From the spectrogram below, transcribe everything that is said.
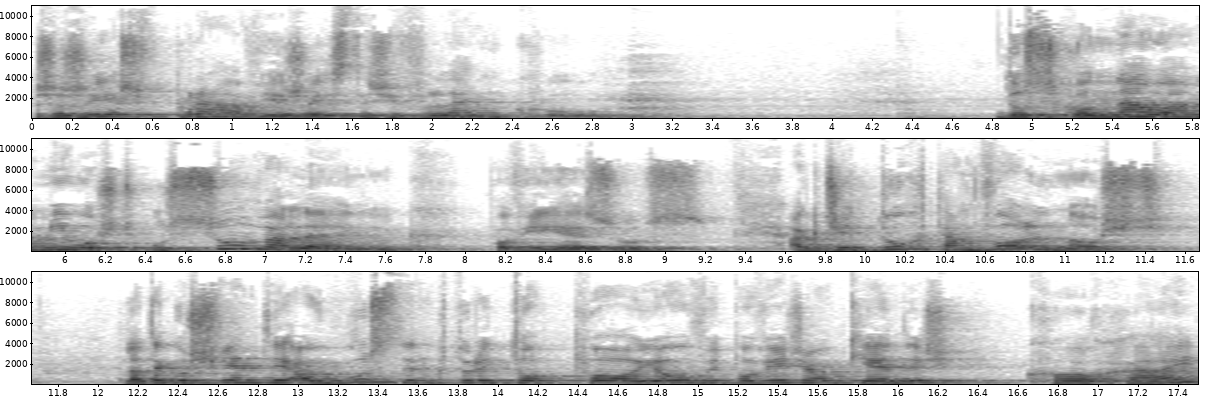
że żyjesz w prawie, że jesteś w lęku. Doskonała miłość usuwa lęk, powie Jezus. A gdzie duch, tam wolność. Dlatego święty Augustyn, który to pojął, wypowiedział kiedyś: Kochaj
